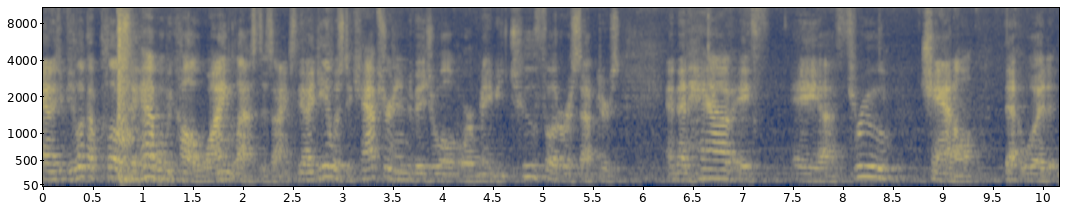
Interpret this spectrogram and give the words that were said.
And if you look up close, they have what we call a wine glass design. So the idea was to capture an individual or maybe two photoreceptors and then have a, a uh, through channel that would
